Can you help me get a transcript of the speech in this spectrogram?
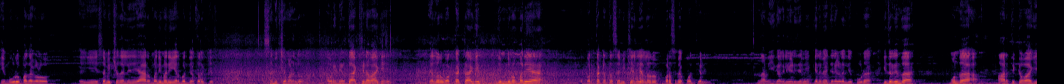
ಈ ಮೂರು ಪದಗಳು ಈ ಸಮೀಕ್ಷೆದಲ್ಲಿ ಯಾರು ಮನೆ ಮನೆಗೆ ಏನು ಬಂದಿರ್ತಾರೆ ಸಮೀಕ್ಷೆ ಮಾಡಲು. ಅವರಿಗೆ ನಿರ್ದಾಕ್ಷಿಣ್ಯವಾಗಿ ಎಲ್ಲರೂ ಒಕ್ಕಟ್ಟಾಗಿ ನಿಮ್ಮ ನಿಮ್ಮ ಮನೆಯ ಬರ್ತಕ್ಕಂಥ ಸಮೀಕ್ಷೆಯಲ್ಲಿ ಎಲ್ಲರೂ ಬರೆಸಬೇಕು ಅಂಥೇಳಿ ನಾವು ಈಗಾಗಲೇ ಹೇಳಿದ್ದೀವಿ. ಕೆಲವೇ ದಿನಗಳಲ್ಲಿ ಕೂಡ ಇದರಿಂದ ಮುಂದೆ ಆರ್ಥಿಕವಾಗಿ,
